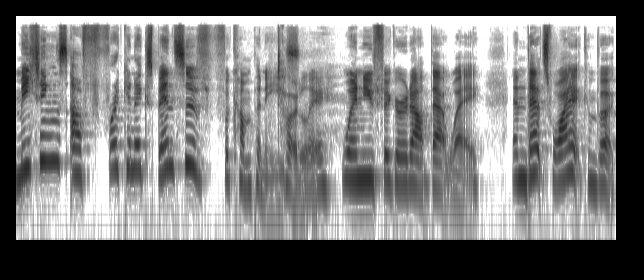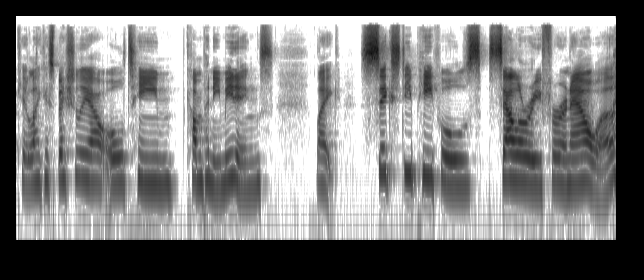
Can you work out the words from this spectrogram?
meetings are freaking expensive for companies Totally. when you figure it out that way. And that's why at ConvertKit, like especially our all team company meetings, like 60 people's salary for an hour,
